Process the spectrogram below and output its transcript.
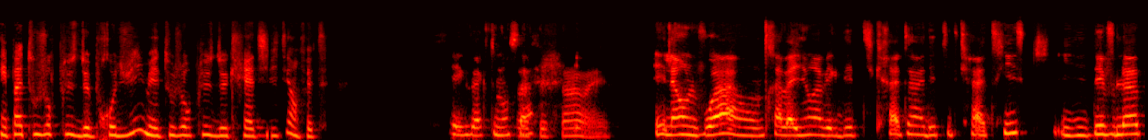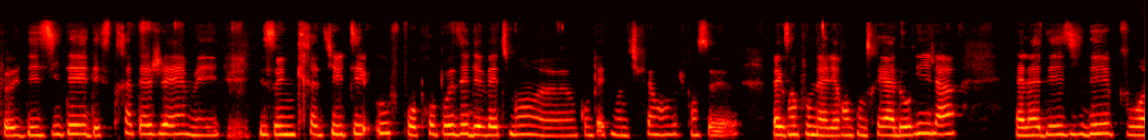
Et pas toujours plus de produits, mais toujours plus de créativité en fait. C'est exactement ça. c'est ça, ouais. Et là, on le voit en travaillant avec des petits créateurs et des petites créatrices qui développent euh, des idées, des stratagèmes et mmh. ils ont une créativité ouf pour proposer des vêtements euh, complètement différents. Je pense, euh, par exemple, on est allé rencontrer Alori là. Elle a des idées pour,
